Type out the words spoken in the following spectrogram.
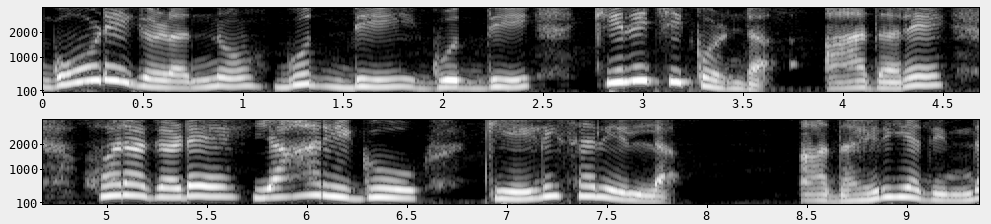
ಗೋಡೆಗಳನ್ನು ಗುದ್ದಿ ಗುದ್ದಿ ಕಿರಿಚಿಕೊಂಡ. ಆದರೆ ಹೊರಗಡೆ ಯಾರಿಗೂ ಕೇಳಿಸಲಿಲ್ಲ. ಆ ಧೈರ್ಯದಿಂದ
